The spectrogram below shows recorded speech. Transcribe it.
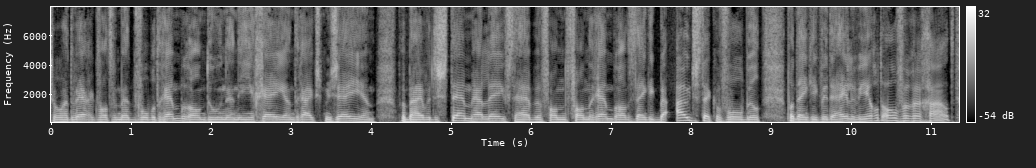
het werk wat we met bijvoorbeeld Rembrandt doen en ING en het Rijksmuseum, waarbij we de stem herleefd hebben van, van Rembrandt. is denk ik bij uitstek een voorbeeld wat denk ik weer de hele wereld over uh, gaat.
